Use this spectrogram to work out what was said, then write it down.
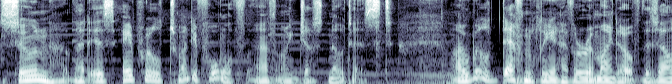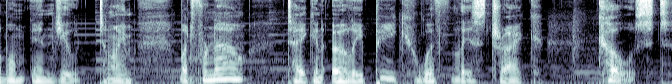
soon, that is April 24th, as I just noticed. I will definitely have a reminder of this album in due time, but for now, take an early peek with this track, Coast.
